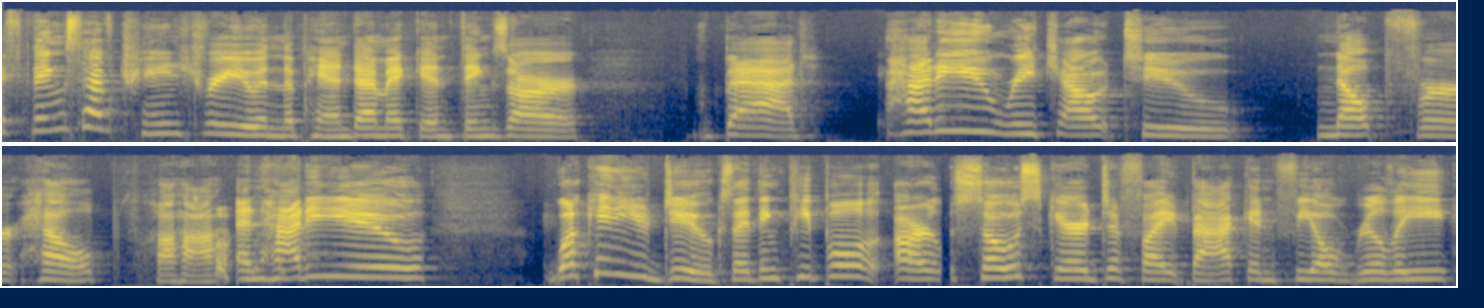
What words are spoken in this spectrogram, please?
If things have changed for you in the pandemic and things are bad, how do you reach out to NELP for help? Haha. and how do you what can you do? Because I think people are so scared to fight back and feel really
